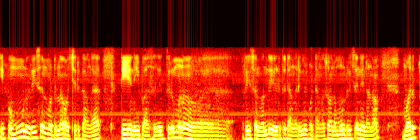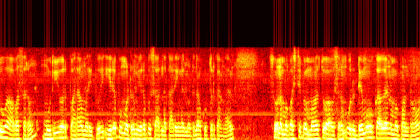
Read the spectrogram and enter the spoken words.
இப்போ மூணு ரீசன் மட்டும்தான் வச்சுருக்காங்க. டிஎன்இ பாஸுக்கு திருமணம் ரீசன் வந்து எடுத்துட்டாங்க ரிமூவ் பண்ணிட்டாங்க. ஸோ அந்த மூணு ரீசன் என்னென்னா மருத்துவ அவசரம் முதியோர் பராமரிப்பு இறப்பு மற்றும் இறப்பு சார்ந்த காரியங்கள் மட்டும்தான் கொடுத்துருக்காங்க. ஸோ நம்ம ஃபஸ்ட்டு இப்போ மருத்துவ அவசரம் ஒரு டெமோவுக்காக நம்ம பண்ணுறோம்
